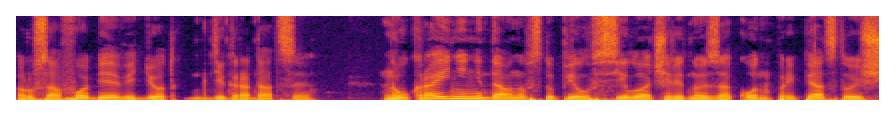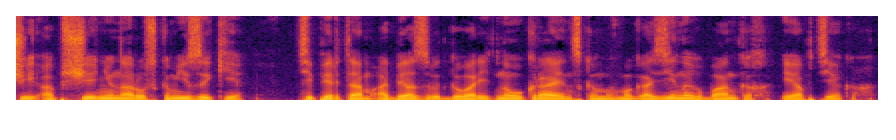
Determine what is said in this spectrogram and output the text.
Русофобия ведет к деградации. На Украине недавно вступил в силу очередной закон, препятствующий общению на русском языке – Теперь там обязывают говорить на украинском в магазинах, банках и аптеках.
